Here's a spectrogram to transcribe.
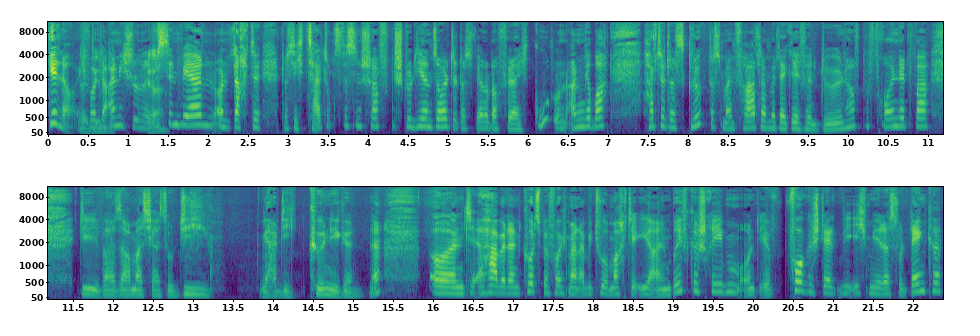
Genau, ich Äh, wollte den- eigentlich Journalistin werden und dachte, dass ich Zeitungswissenschaften studieren sollte. Das wäre doch vielleicht gut und angebracht. Hatte das Glück, dass mein Vater mit der Gräfin Dönhoff befreundet war. Die war damals ja so die, ja, die Königin, ne? Und habe dann kurz bevor ich mein Abitur machte, ihr einen Brief geschrieben und ihr vorgestellt, wie ich mir das so denke.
